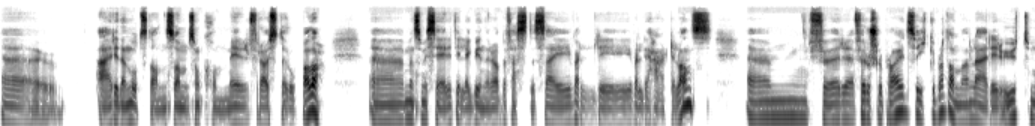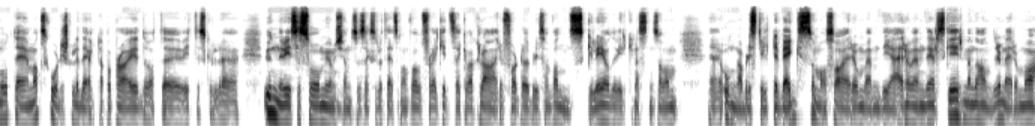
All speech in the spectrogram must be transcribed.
er i den motstanden som, som kommer fra Øst-Europa. da. Eh, men som vi ser i tillegg begynner å befeste seg veldig, veldig her til lands. Um, før, før, Oslo Pride så gikk jo bl.a. en lærer ut mot det med at skoler skulle delta på pride, og at vi ikke skulle undervise så mye om kjønns- og seksualitetsmangfold fordi kidsa ikke var klare for det. og Det blir sånn vanskelig, og det virker nesten som om uh, unga blir stilt til veggs og å svare om hvem de er og hvem de elsker. Men det handler jo mer om å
